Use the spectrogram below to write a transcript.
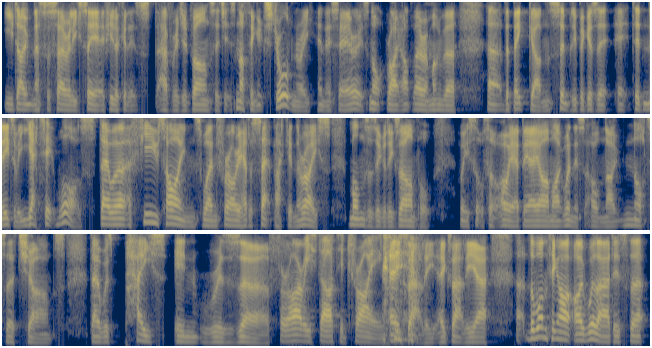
you don't necessarily see it if you look at its average advantage. It's nothing extraordinary in this era. It's not right up there among the uh, the big guns simply because it, it didn't need to be. Yet it was. There were a few times when Ferrari had a setback in the race. Monza's a good example where you sort of thought, oh yeah, BAR might win this. Oh no, not a chance. There was pace in reserve. Ferrari started trying. exactly, exactly. Yeah. Uh, the one thing I, I will add is that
